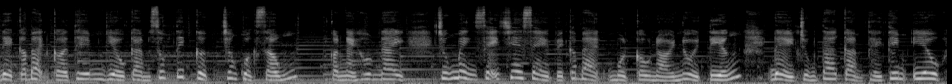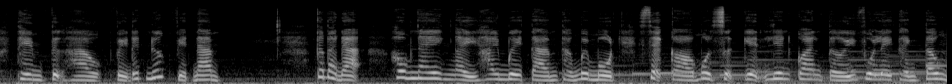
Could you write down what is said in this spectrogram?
để các bạn có thêm nhiều cảm xúc tích cực trong cuộc sống. Còn ngày hôm nay, chúng mình sẽ chia sẻ với các bạn một câu nói nổi tiếng để chúng ta cảm thấy thêm yêu, thêm tự hào về đất nước Việt Nam. Các bạn ạ, hôm nay ngày 28 tháng 11 sẽ có một sự kiện liên quan tới vua Lê Thánh Tông,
